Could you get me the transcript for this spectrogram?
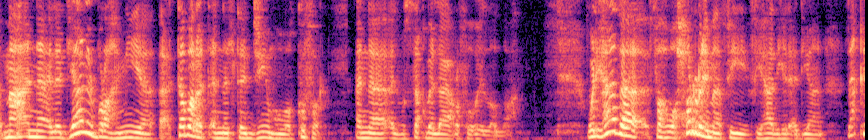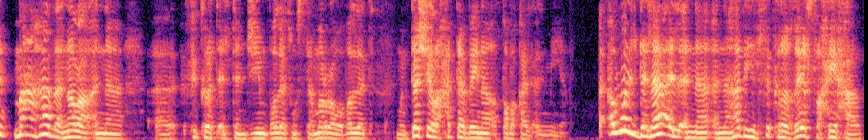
مع أن الأديان الإبراهيمية اعتبرت أن التنجيم هو كفر أن المستقبل لا يعرفه إلا الله. ولهذا فهو حرم في في هذه الأديان. لكن مع هذا نرى أن آه، فكرة التنجيم ظلت مستمرة وظلت منتشرة حتى بين الطبقة العلمية. أول دلائل أن أن هذه الفكرة غير صحيحة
